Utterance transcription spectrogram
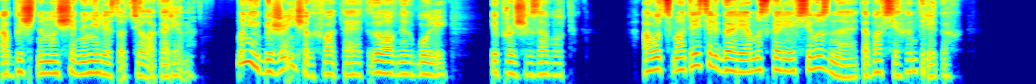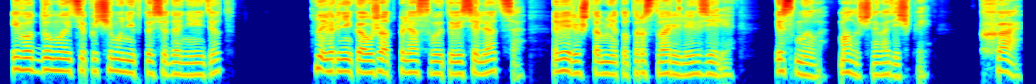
Обычно мужчины не лезут в тела гарема. У них без женщин хватает головных болей и прочих забот. А вот смотритель гарема, скорее всего, знает обо всех интригах. И вот думаете, почему никто сюда не идет? Наверняка уже отплясывают и веселятся, веря, что мне тут растворили их зелье и смыло молочной водичкой. Ха!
